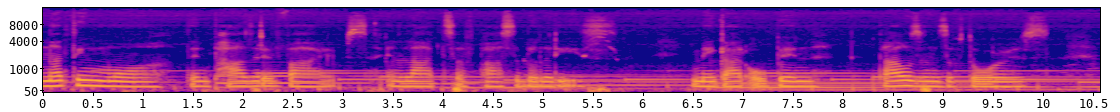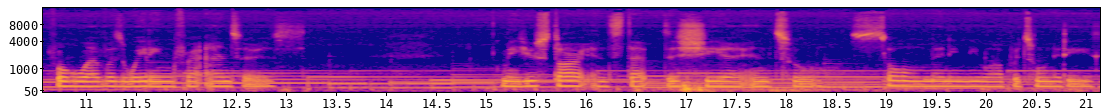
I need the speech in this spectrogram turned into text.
nothing more than positive vibes and lots of possibilities. May God open thousands of doors for whoever's waiting for answers. May you start and step this year into so many new opportunities.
